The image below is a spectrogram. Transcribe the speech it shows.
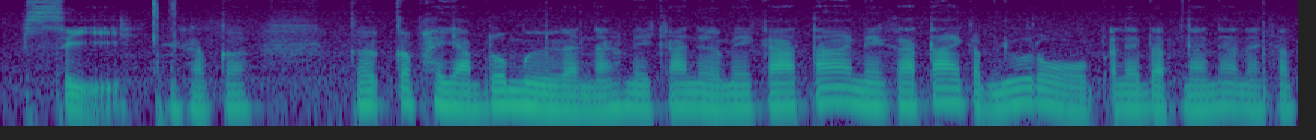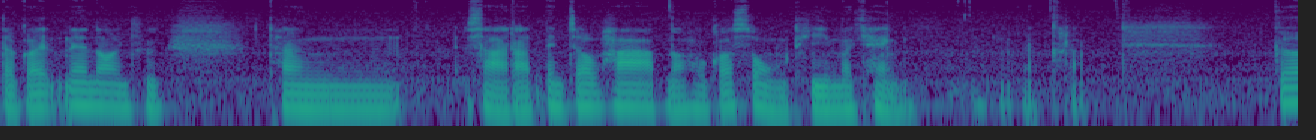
2024 นะครับก็ก็ก็พยายามร่วมมือกันนะอเมริกาเหนืออเมริกาใต้อเมริกาใต้กับยุโรปอะไรแบบนั้นนะครับ แต่ก็แน่นอนคือทางสหรัฐเป็นเจ้าภาพเนาะเขาก็ส่งทีมมาแข่งนะครับ ก็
